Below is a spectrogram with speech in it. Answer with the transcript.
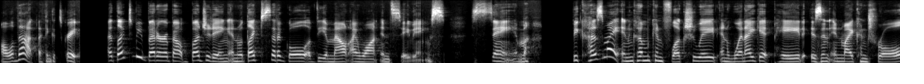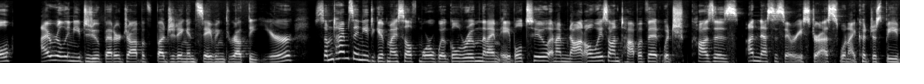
all of that. I think it's great. I'd like to be better about budgeting and would like to set a goal of the amount I want in savings. Same. Because my income can fluctuate and when I get paid isn't in my control, I really need to do a better job of budgeting and saving throughout the year. Sometimes I need to give myself more wiggle room than I'm able to, and I'm not always on top of it, which causes unnecessary stress when I could just be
